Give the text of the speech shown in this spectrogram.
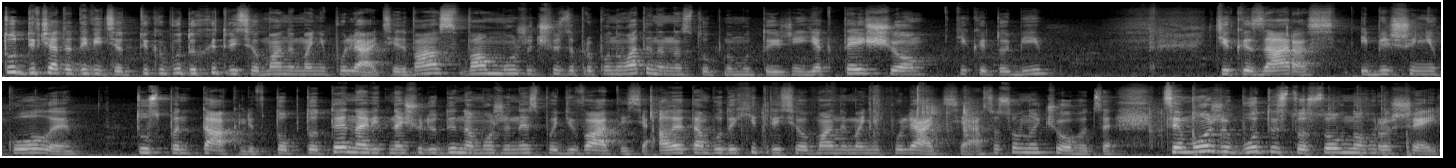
Тут, дівчата, дивіться, тільки буде хитрість, обман і маніпуляції. Вас, вам можуть щось запропонувати на наступному тижні, як те, що тільки тобі, тільки зараз і більше ніколи туз пентаклів. Тобто те, навіть на що людина може не сподіватися, але там буде хитрість, і обман і маніпуляція. А стосовно чого це? Це може бути стосовно грошей.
